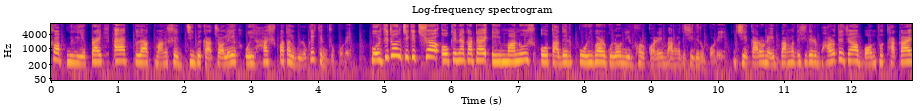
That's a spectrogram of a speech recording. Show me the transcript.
সব মিলিয়ে প্রায় এক লাখ মানুষের জীবিকা চলে ওই হাসপাতালগুলোকে কেন্দ্র করে। পর্যটন, চিকিৎসা ও কেনাকাটায় এই মানুষ ও তাদের পরিবারগুলো নির্ভর করে বাংলাদেশিদের উপরে। যে কারণে বাংলাদেশিদের ভারতে যাওয়া বন্ধ থাকায়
